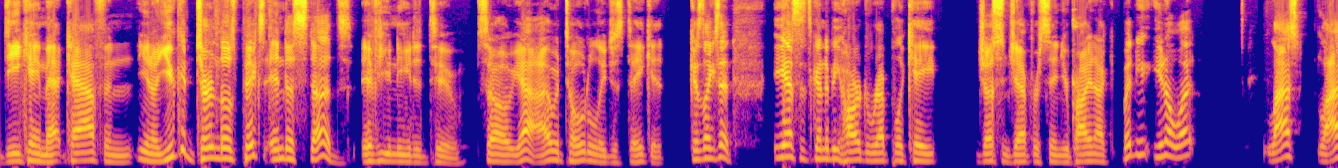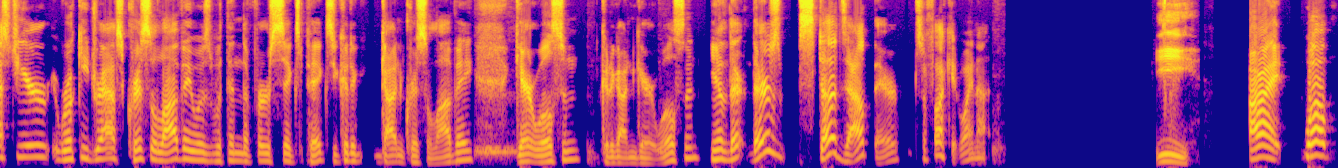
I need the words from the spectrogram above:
DK Metcalf, and you know you could turn those picks into studs if you needed to. So yeah, I would totally just take it because, like I said, yes, it's going to be hard to replicate Justin Jefferson. You're probably not, but you, you know what? Last last year rookie drafts, Chris Olave was within the first six picks. You could have gotten Chris Olave, Garrett Wilson could have gotten Garrett Wilson. You know there there's studs out there, so fuck it, why not? E. All right. Well,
